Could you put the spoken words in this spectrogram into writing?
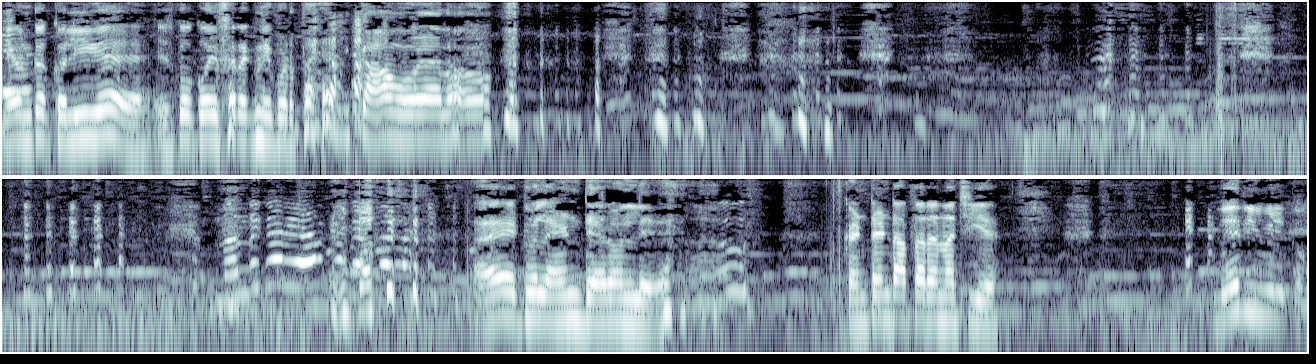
ये उनका कलीग है इसको कोई फ़र्क नहीं पड़ता है काम हो या ना हो। It will end there only content आता रहना चाहिए। वेरी वेलकम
